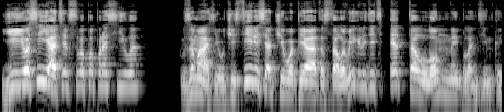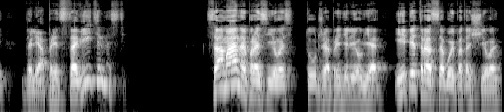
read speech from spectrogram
Ее сиятельство попросила. Взмахи участились, отчего Пиата стала выглядеть эталонной блондинкой. Для представительности. Сама напросилась, тут же определил я, и Петра с собой потащила.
